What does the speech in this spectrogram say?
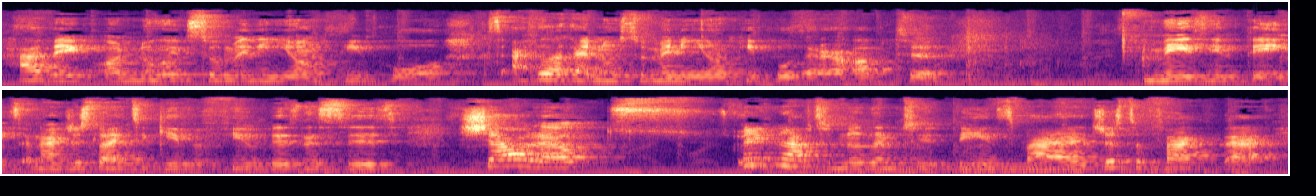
having or knowing so many young people because I feel like I know so many young people that are up to amazing things and I just like to give a few businesses shout outs you don't even have to know them to be inspired. Just the fact that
